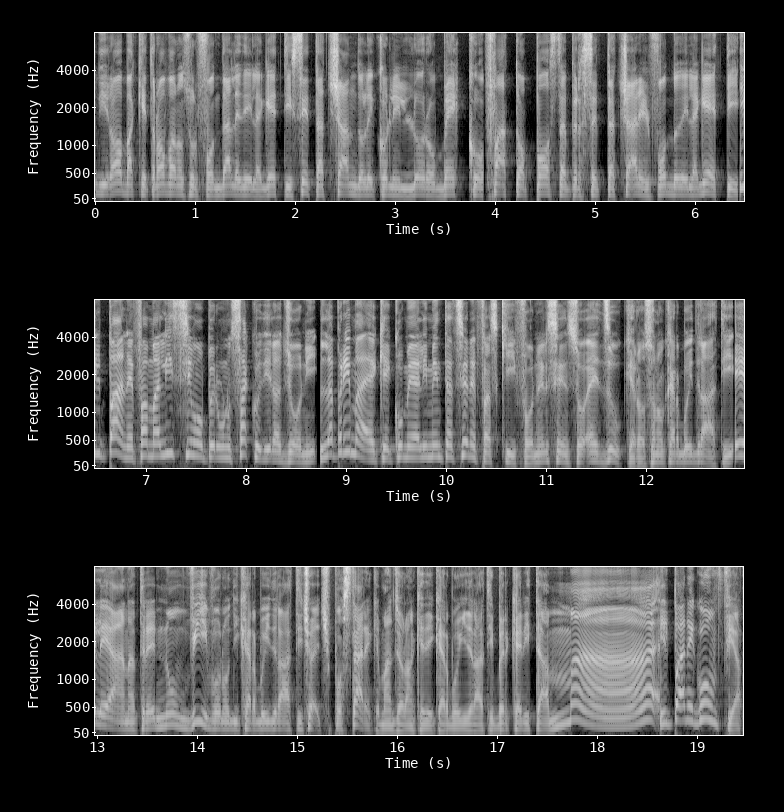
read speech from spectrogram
di roba che trovano sul fondale dei laghetti setacciandole con il loro becco fatto apposta per setacciare il fondo dei laghetti. Il pane fa malissimo per un sacco di ragioni. La prima è che come alimentazione fa schifo, nel senso è zucchero, sono carboidrati e le anatre non vivono di carboidrati, cioè ci può stare che mangiano anche dei carboidrati per carità, ma il pane gonfia,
